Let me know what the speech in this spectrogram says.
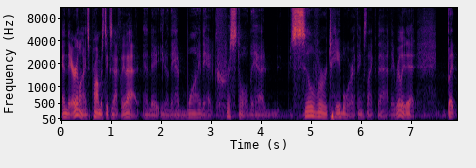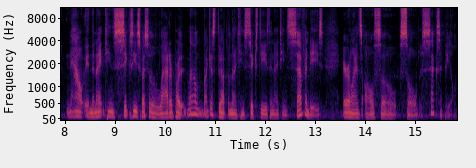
And the airlines promised exactly that. And they, you know, they had wine, they had crystal, they had silver tableware, things like that. They really did. But now in the 1960s, especially the latter part, well, I guess throughout the 1960s and 1970s, airlines also sold sex appeal.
